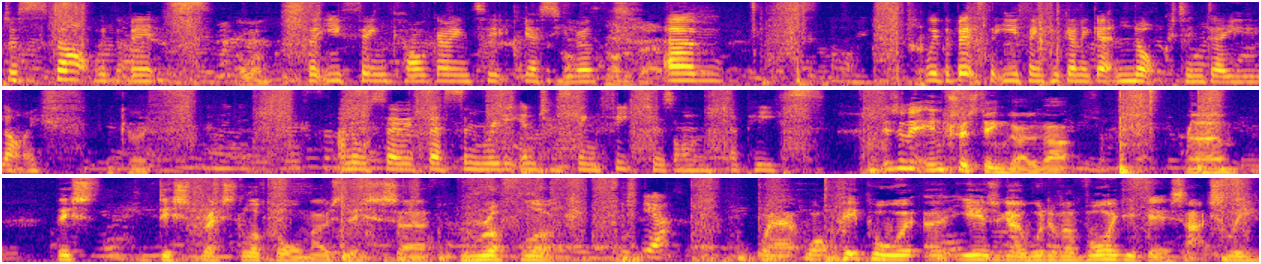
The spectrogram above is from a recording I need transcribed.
just start with the bits that you think are going to. Yes, you will. Um, with the bits that you think are going to get knocked in daily life. Okay. And also if there's some really interesting features on a piece. Isn't it interesting though that um, this distressed look, almost this uh, rough look, Yeah. where what people would, uh, years ago would have avoided this, actually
